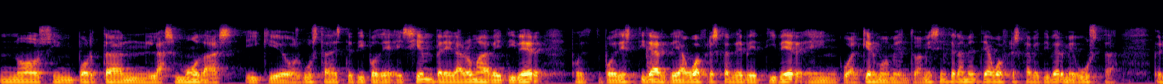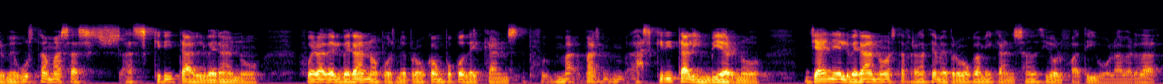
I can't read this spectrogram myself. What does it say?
no os importan las modas y que os gusta este tipo de siempre el aroma de vetiver, pues podéis tirar de agua fresca de vetiver en cualquier momento. A mí sinceramente agua fresca vetiver me gusta, pero me gusta más ascrita al verano. Fuera del verano pues me provoca un poco de cans más ascrita al invierno. Ya en el verano esta fragancia me provoca mi cansancio olfativo, la verdad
